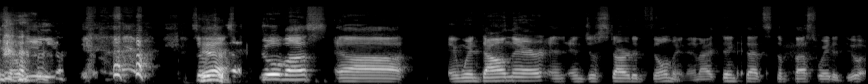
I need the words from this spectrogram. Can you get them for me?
So he, so yeah. just two of us, uh, and went down there and, and just started filming. And I think that's the best way to do it.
